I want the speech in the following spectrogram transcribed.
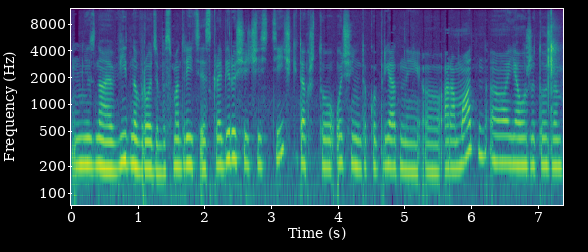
не знаю, видно вроде бы, смотрите, скрабирующие частички, так что очень такой приятный э, аромат, э, я уже тоже...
